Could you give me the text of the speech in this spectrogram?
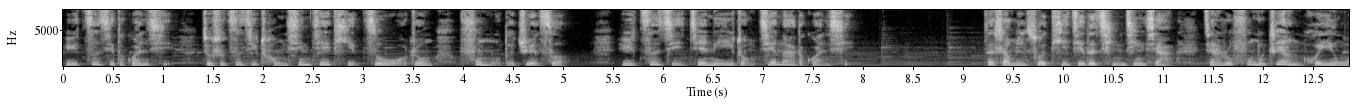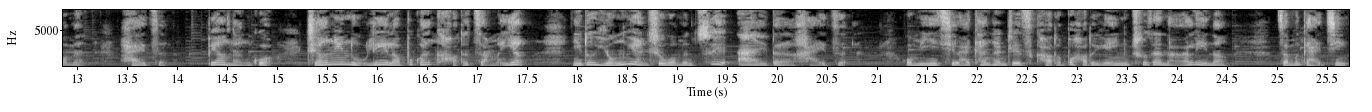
与自己的关系，就是自己重新接替自我中父母的角色，与自己建立一种接纳的关系。在上面所提及的情境下，假如父母这样回应我们：“孩子，不要难过，只要你努力了，不管考得怎么样，你都永远是我们最爱的孩子。”我们一起来看看这次考得不好的原因出在哪里呢？怎么改进？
